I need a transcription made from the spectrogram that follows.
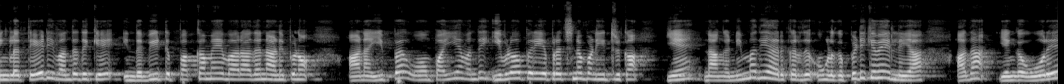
எங்களை தேடி வந்ததுக்கே இந்த வீட்டு பக்கமே வராதன்னு அனுப்பினோம். ஆனால் இப்போ உன் பையன் வந்து இவ்வளோ பெரிய பிரச்சனை பண்ணிகிட்டு இருக்கான். ஏன்? நாங்கள் நிம்மதியாக இருக்கிறது உங்களுக்கு பிடிக்கவே இல்லையா? அதான் எங்கள் ஒரே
